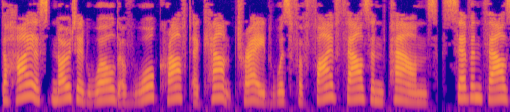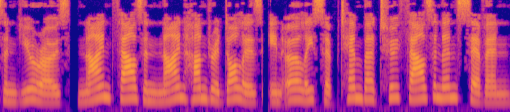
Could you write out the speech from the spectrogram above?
The highest noted World of Warcraft account trade was for £5,000 €7,000 Euros, $9,900 in early September 2007.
